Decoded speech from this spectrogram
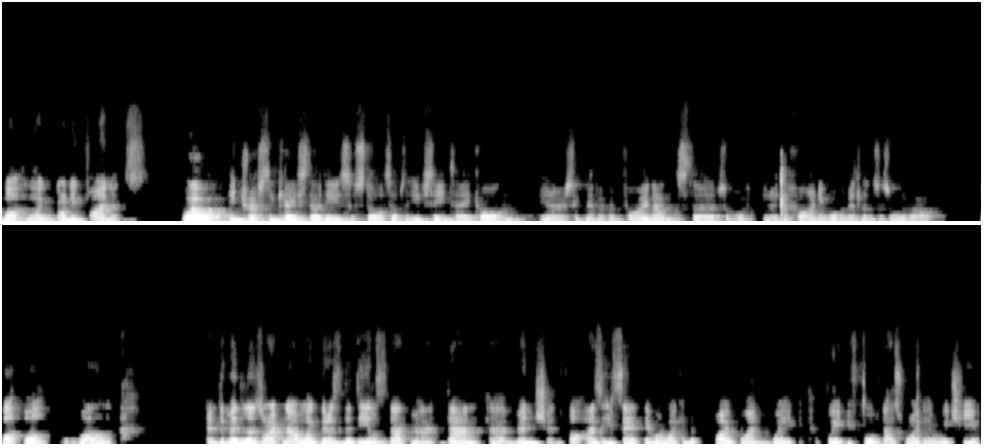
About like regarding finance. Well, interesting case studies of startups that you've seen take on, you know, significant finance that are sort of, you know, defining what the Midlands is all about. Well, well, well. In the Midlands right now, like there's the deals that Dan uh, mentioned, but as he said, they were like in the pipeline way way before. That's why they reach here.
